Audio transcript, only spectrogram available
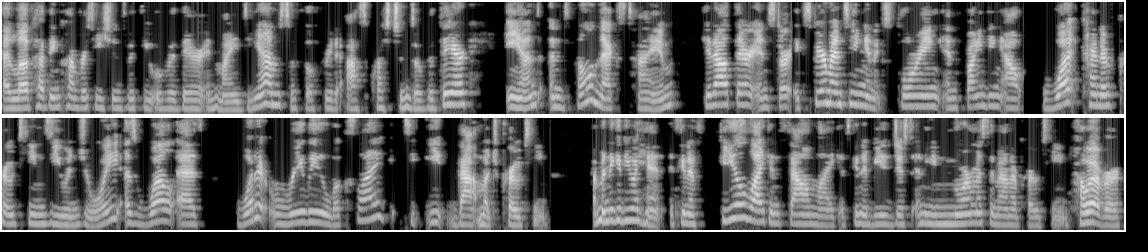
I love having conversations with you over there in my DM, so feel free to ask questions over there. And until next time, get out there and start experimenting and exploring and finding out what kind of proteins you enjoy, as well as what it really looks like to eat that much protein. I'm going to give you a hint. It's going to feel like and sound like it's going to be just an enormous amount of protein. However,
